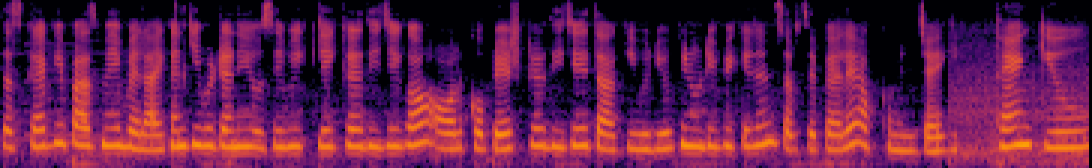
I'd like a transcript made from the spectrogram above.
सब्सक्राइब के पास में बेल आइकन की बटन है, उसे भी क्लिक कर दीजिएगा ऑल को प्रेस कर दीजिए ताकि वीडियो की नोटिफिकेशन सबसे पहले आपको मिल जाएगी। Thank you.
